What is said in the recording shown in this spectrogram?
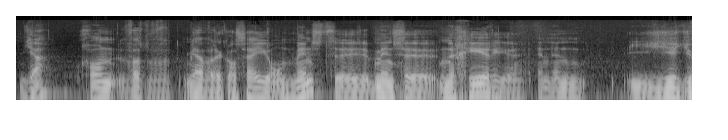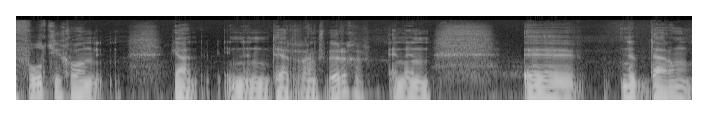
Ja, gewoon wat, wat- ja, wat ik al zei, je ontmenst. eh, mensen negeren je. En, en je, je voelt je gewoon ja, in een derde rangs burger. En, en eh, ne- daarom,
